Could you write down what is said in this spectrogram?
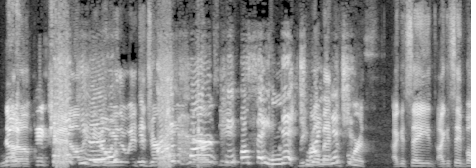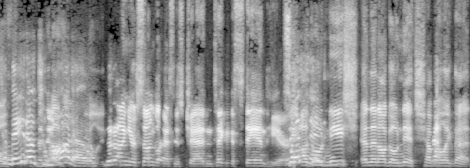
No, Uh, it. Thank No, you. could go either way. It's a journey. I've heard people say We niche. can My go back niche is forth. I could say I could say both. tomato, tomato. Put on your sunglasses, Chad, and take a stand here. See, I'll go niche and then I'll go niche. How about like that?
